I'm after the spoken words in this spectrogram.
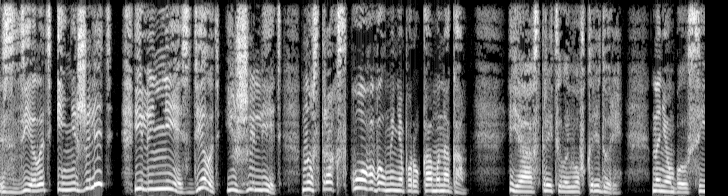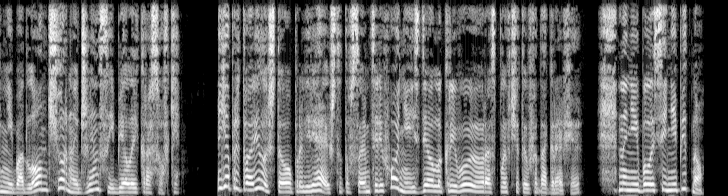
Сделать и не жалеть? Или не сделать и жалеть? Но страх сковывал меня по рукам и ногам. Я встретила его в коридоре. На нем был синий бадлон, черные джинсы и белые кроссовки. Я притворилась, что проверяю что-то в своем телефоне и сделала кривую расплывчатую фотографию. На ней было синее пятно,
